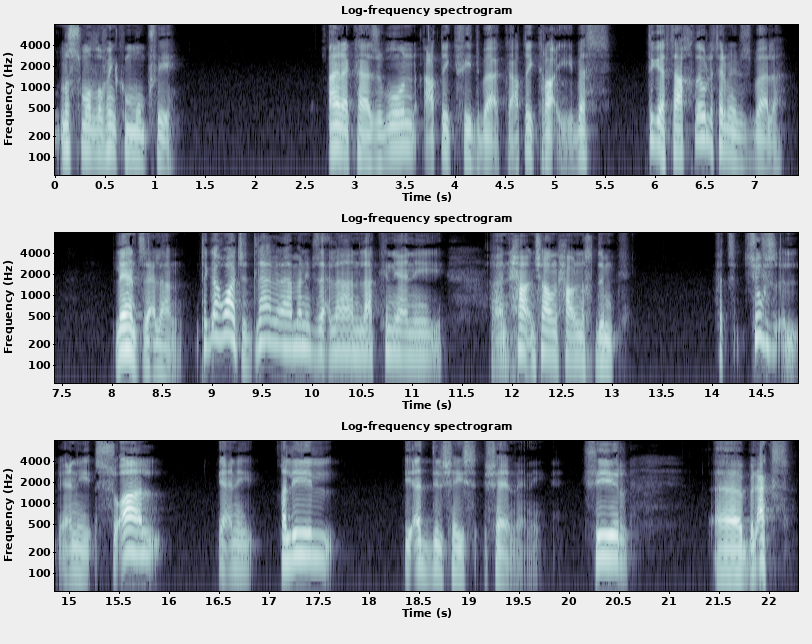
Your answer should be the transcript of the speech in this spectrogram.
نص موظفينكم مو بفيه. أنا كزبون أعطيك فيدباك أعطيك رايي بس. تقدر تأخذه ولا ترميه بالزباله ليه أنت زعلان؟ تلقاه واجد. لا لا ماني بزعلان لكن يعني إن شاء الله نحاول نخدمك. فتشوف يعني السؤال يعني قليل يؤدي لشيء شيء يعني كثير. آه بالعكس.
